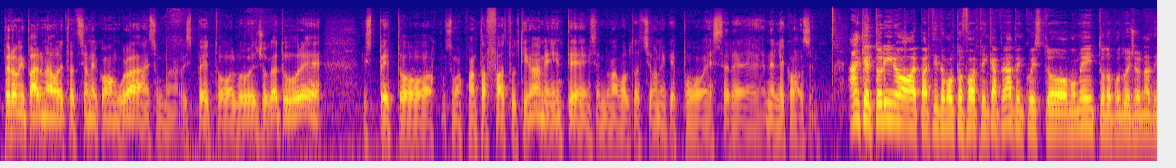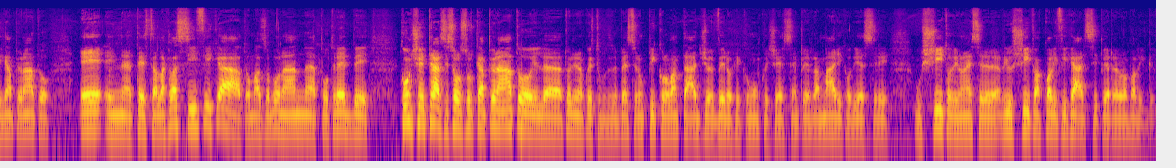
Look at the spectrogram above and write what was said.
però mi pare una valutazione congrua insomma, rispetto al valore del giocatore, rispetto a, insomma, a quanto ha fatto ultimamente, mi sembra una valutazione che può essere nelle cose. Anche il Torino è partito molto forte in campionato in questo momento, dopo due giornate di campionato è in testa alla classifica, Tommaso Bonan potrebbe concentrarsi solo sul campionato, il Torino questo potrebbe essere un piccolo vantaggio, è vero che comunque c'è sempre il rammarico di essere uscito, di non essere riuscito a qualificarsi per l'Europa League.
